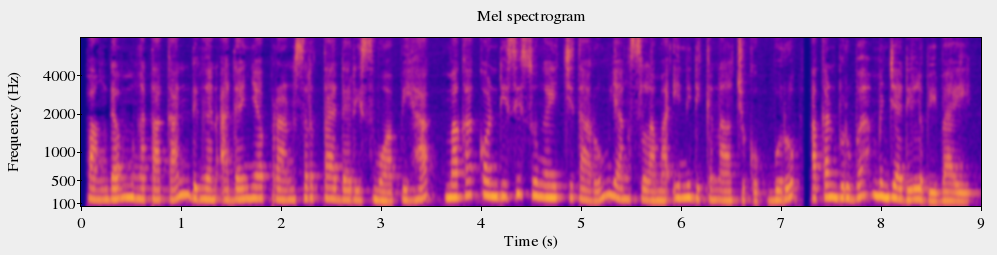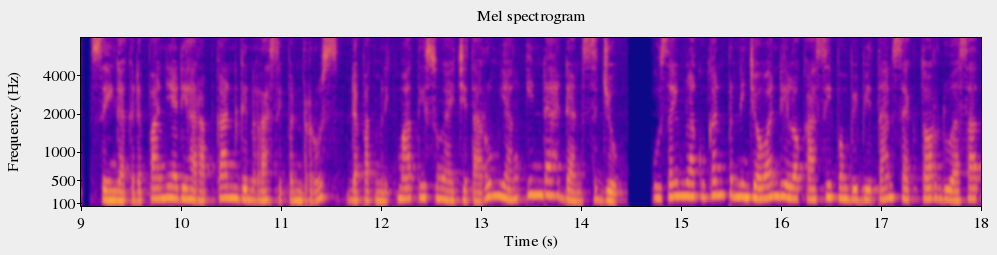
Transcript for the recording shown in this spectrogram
Pangdam mengatakan dengan adanya peran serta dari semua pihak, maka kondisi Sungai Citarum yang selama ini dikenal cukup buruk akan berubah menjadi lebih baik. Sehingga ke depannya diharapkan generasi penerus dapat menikmati Sungai Citarum yang indah dan sejuk. Usai melakukan peninjauan di lokasi pembibitan sektor 21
